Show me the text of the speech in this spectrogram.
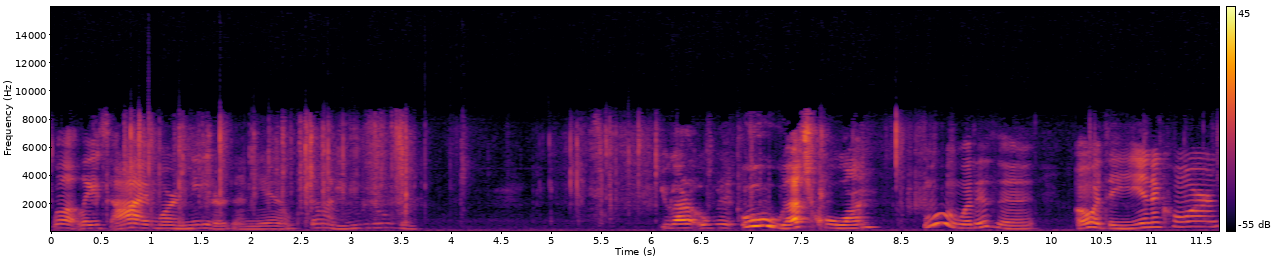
Well, at least I'm more neater than you. Come on, move it over. You gotta open it. Ooh, that's a cool one. Ooh, what is it? Oh, it's a unicorn.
